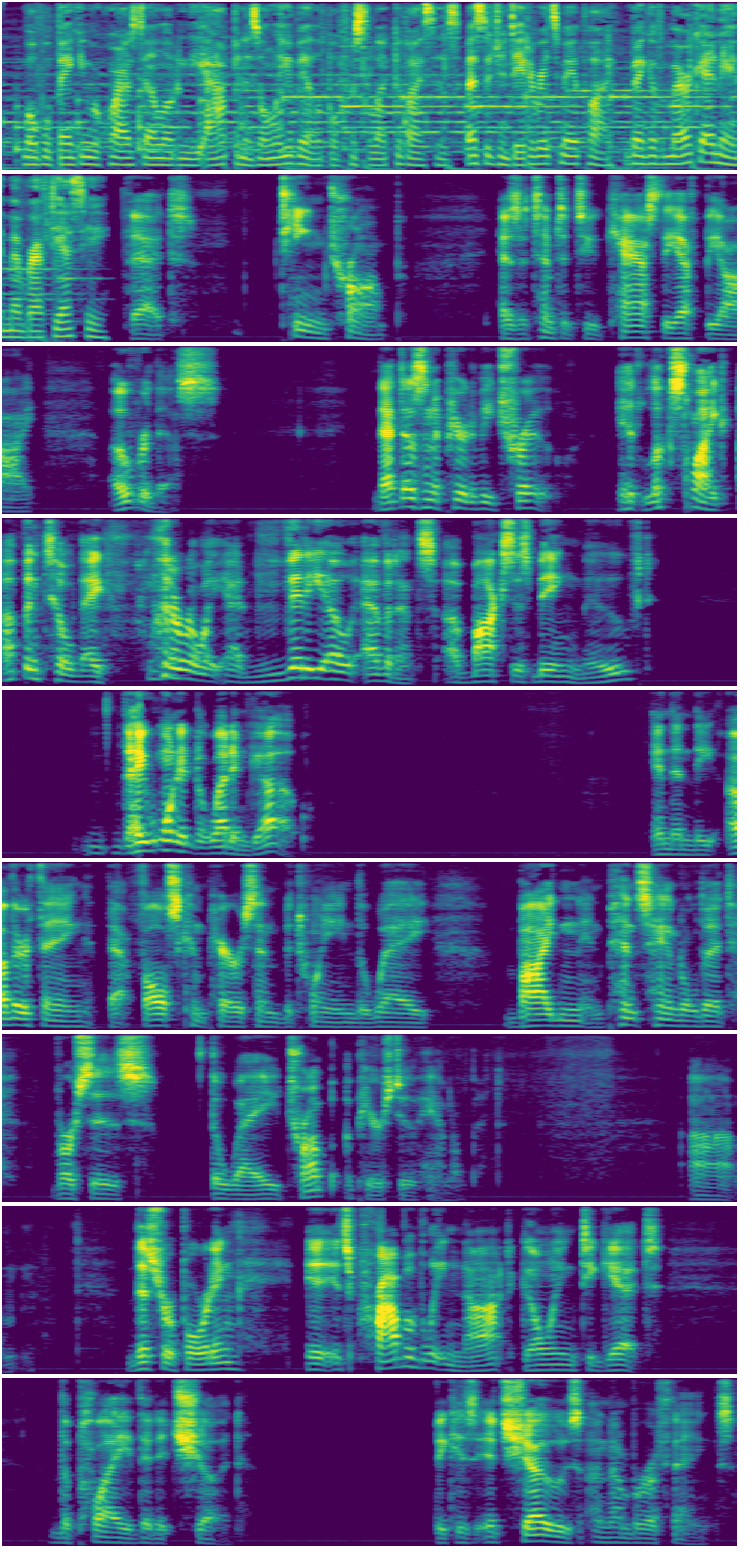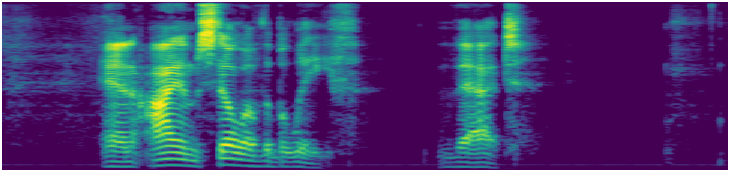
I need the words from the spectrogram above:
Mobile banking requires downloading the app and is only available for select devices. Message and data rates may apply. Bank of America and a member FDIC. That Team Trump has attempted to cast the FBI over this. That doesn't appear to be true. It looks like up until they literally had video evidence of boxes being moved, they wanted to let him go. And then the other thing, that false comparison between the way Biden and Pence handled it versus the way Trump appears to have handled it. Um, this reporting, it's probably not going to get the play that it should because it shows a number of things. And I am still of the belief that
